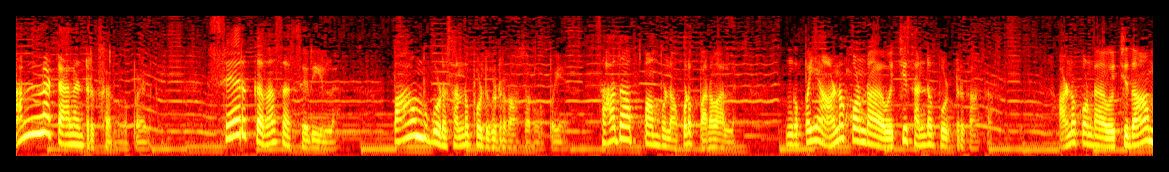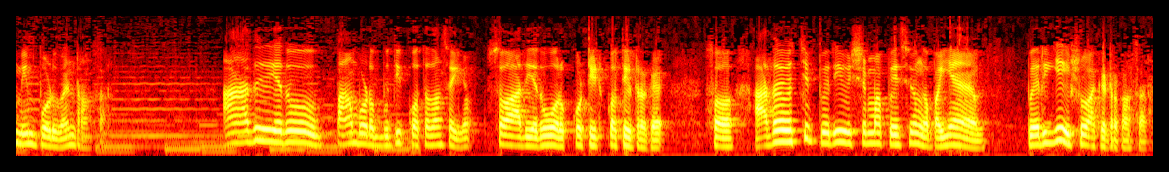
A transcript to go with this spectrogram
நல்ல டேலண்ட் இருக்கு சார் உங்கள் பையனுக்கு. சேர்க்க தான் சார் சரியில்லை. பாம்பு கூட சண்டை போட்டுக்கிட்டு இருக்கான் சார் உங்கள் பையன். சாதா பாம்புனா கூட பரவாயில்ல. உங்கள் பையன் அணக்கொண்டாவை வச்சு சண்டை போட்டுருக்கான் சார். அணக்கொண்டாவை வச்சு தான் மீன் போடுவேன்றான் சார். அது ஏதோ பாம்போட புத்தி கொத்த தான் செய்யும். ஸோ அது ஏதோ ஒரு கொட்டிட்டு கொத்திட்டு இருக்கு. ஸோ அதை வச்சு பெரிய விஷயமா பேசி உங்கள் பையன் பெரிய இஷ்யூ ஆக்கிட்டு இருக்கான் சார்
